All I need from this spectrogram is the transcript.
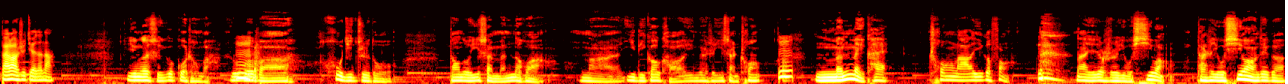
白老师觉得呢？应该是一个过程吧。如果把户籍制度当做一扇门的话，那异地高考应该是一扇窗。嗯，门没开。窗拉了一个缝，那也就是有希望。但是有希望这个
